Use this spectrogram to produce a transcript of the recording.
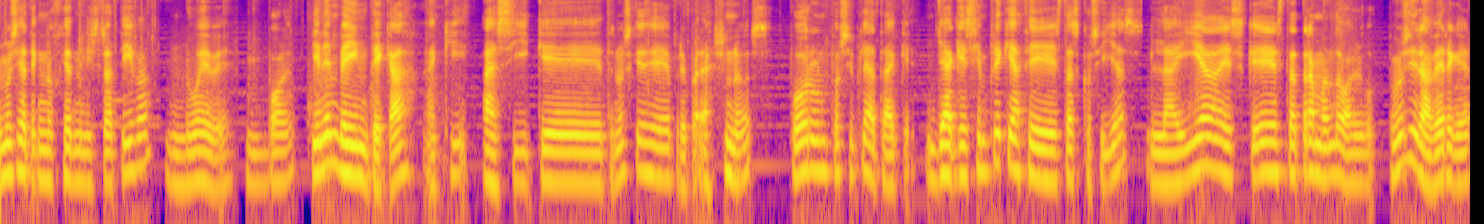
Tenemos ya tecnología administrativa, 9, vale. Tienen 20k aquí, así que tenemos que prepararnos por un posible ataque. Ya que siempre que hace estas cosillas, la IA es que está tramando algo. Vamos a ir a Bergen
